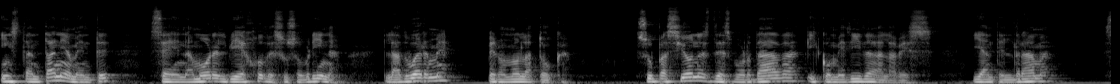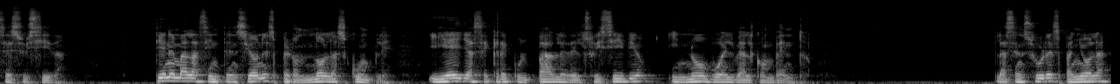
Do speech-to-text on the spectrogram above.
Instantáneamente se enamora el viejo de su sobrina, la duerme, pero no la toca. Su pasión es desbordada y comedida a la vez, y ante el drama se suicida. Tiene malas intenciones pero no las cumple y ella se cree culpable del suicidio y no vuelve al convento. La censura española,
